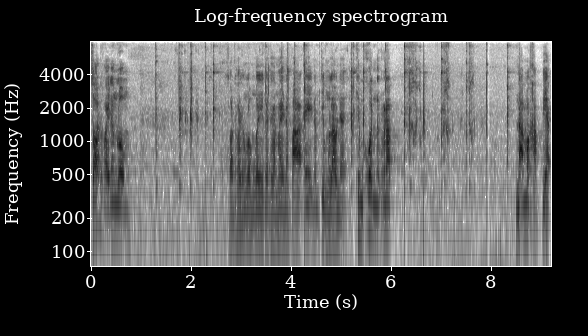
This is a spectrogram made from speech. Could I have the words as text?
ซอสหอยนางรมซอสหอยนางรมก็ก็จะทำให้น้ำปลาเอ้ยน้ำจิ้มของเราเนี่ยเข้มข้นนะครับ น้ำมะขามเปียก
